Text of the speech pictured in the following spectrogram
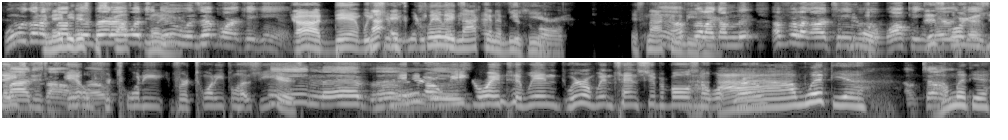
When we're gonna And stop maybe this being was better at what you failure. do? When's that part kick in? God damn, we Not- should. it's winning clearly not gonna be here. It's not Man, going to be. I feel like. I'm lit. I feel like our team is Bro, a walking This Mary organization Blige has song, failed bro. for twenty for twenty plus years. Eleven When are we going to win? We're gonna win ten Super Bowls in a row. I'm with you. I'm telling I'm you, with you.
